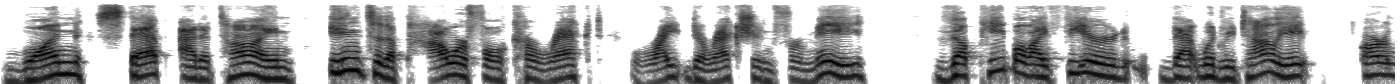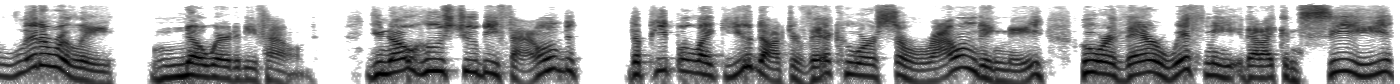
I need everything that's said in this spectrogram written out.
one step at a time into the powerful, correct right direction for me, the people I feared that would retaliate are literally nowhere to be found. You know who's to be found? The people like you, Dr. Vic, who are surrounding me, who are there with me that I can see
